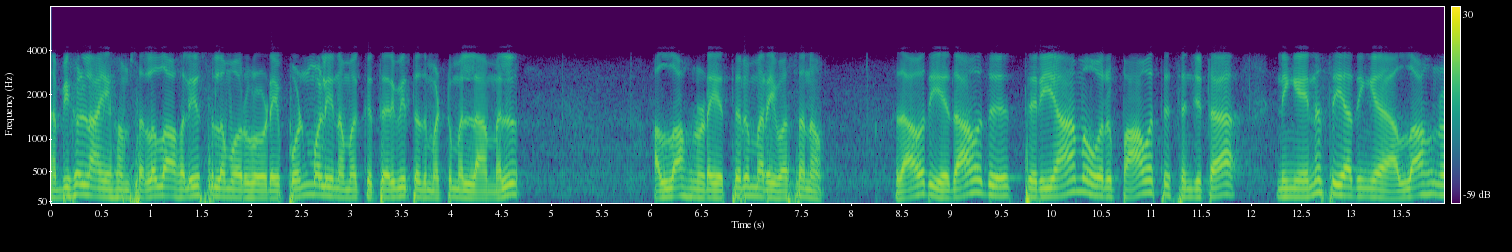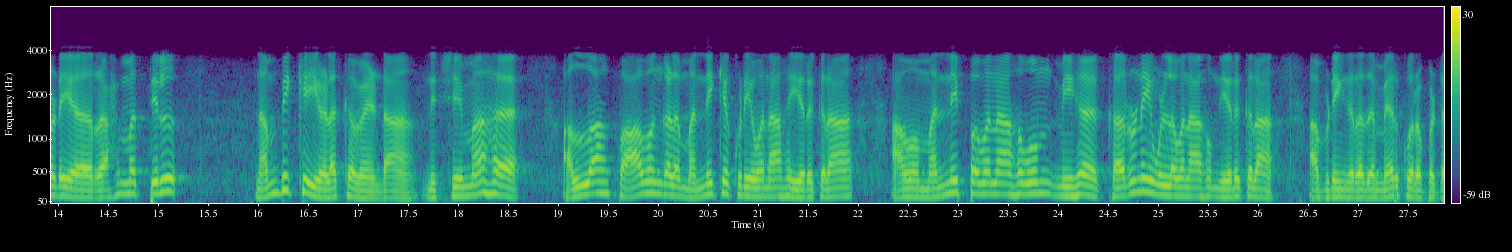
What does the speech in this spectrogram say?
நபிகள் நாயகம் சல்லல்லாஹ் அலிஸ்லம் அவர்களுடைய பொன்மொழி நமக்கு தெரிவித்தது மட்டுமல்லாமல் அல்லாஹனுடைய திருமறை வசனம். அதாவது ஏதாவது தெரியாமல் ஒரு பாவத்தை செஞ்சுட்டா நீங்கள் என்ன செய்யாதீங்க? அல்லாஹனுடைய ரஹ்மத்தில் நம்பிக்கை இழக்க வேண்டாம். நிச்சயமாக அல்லாஹ் பாவங்களை மன்னிக்கக்கூடியவனாக இருக்கிறான். அவன் மன்னிப்பவனாகவும் மிக கருணை உள்ளவனாகவும் இருக்கிறான் அப்படிங்கிறத மேற்கூறப்பட்ட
